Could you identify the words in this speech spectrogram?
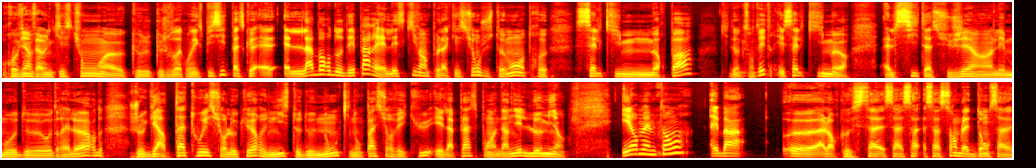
revient vers une question que, je voudrais qu'on explicite parce qu'elle elle l'aborde au départ et elle esquive un peu la question justement entre celle qui ne meurt pas, qui donne son titre, et celle qui meurt. Elle cite à ce sujet hein, les mots de Audrey Lorde Je garde tatoué sur le cœur une liste de noms qui n'ont pas survécu et la place pour un dernier, le mien. Et en même temps, eh ben, euh, alors que ça, ça, ça, ça, semble être dans sa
